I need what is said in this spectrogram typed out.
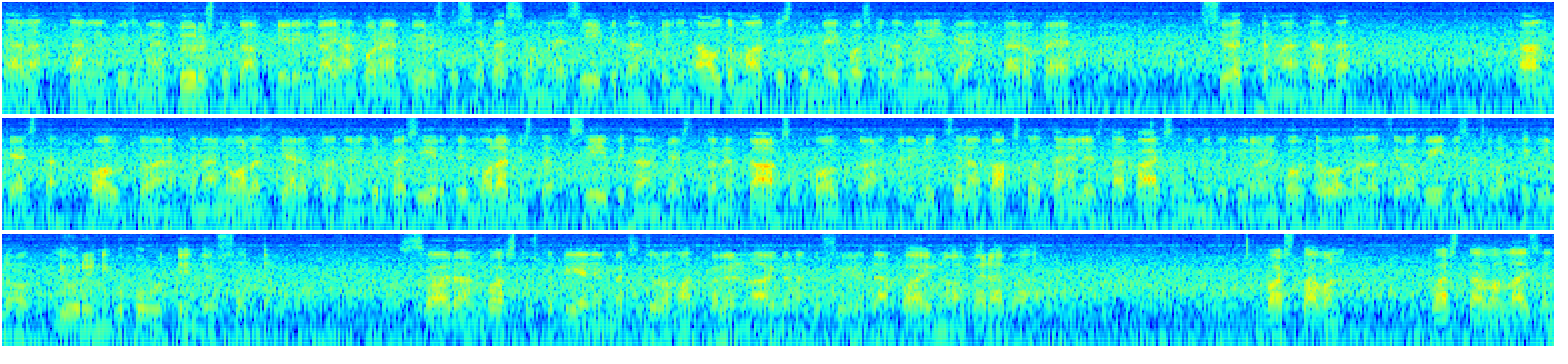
täällä, täällä näkyy se meidän pyrstötankki, eli mikä on ihan koneen pyrstys ja tässä on meidän siipitankki, niin automaattisesti me ei kosketa mihinkään, niin tää rupeaa syöttämään täältä tankeista polttoainetta. Nämä nuolet kertoo, että nyt rupeaa siirtyä molemmista siipitankeista tuonne taakse polttoainetta. Eli nyt siellä on 2480 kiloa, niin kohta huomataan, että siellä on 5000 kiloa. Juuri niin kuin puhuttiin tuossa, että saadaan vastusta pienemmäksi tuolla matkalennon aikana, kun siirretään painoa peräpään. Vastaavan, vastaavanlaisen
